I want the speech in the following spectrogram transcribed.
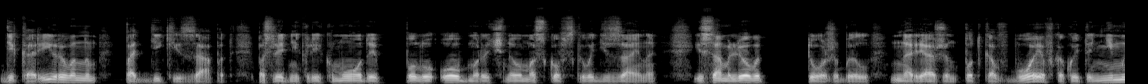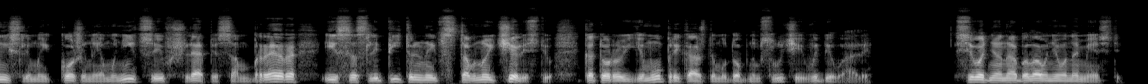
декорированном под Дикий Запад, последний крик моды полуобморочного московского дизайна, и сам Лева тоже был наряжен под ковбоя в какой-то немыслимой кожаной амуниции, в шляпе сомбреро и со слепительной вставной челюстью, которую ему при каждом удобном случае выбивали. Сегодня она была у него на месте.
